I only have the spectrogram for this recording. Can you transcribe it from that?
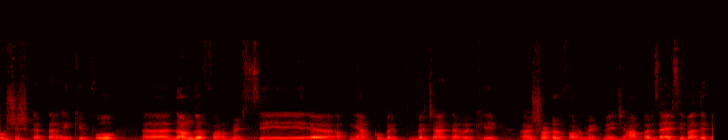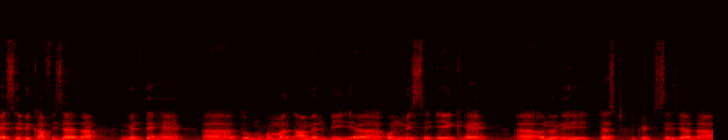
کوشش کرتا ہے کہ وہ لانگر فارمیٹ سے اپنے آپ کو بچا کر رکھے۔ شارٹر فارمیٹ میں، جہاں پر ظاہر سی بات ہے، پیسے بھی کافی زیادہ ملتے ہیں۔ تو محمد عامر بھی ان میں سے ایک ہے۔ انہوں نے ٹیسٹ کرکٹ سے زیادہ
